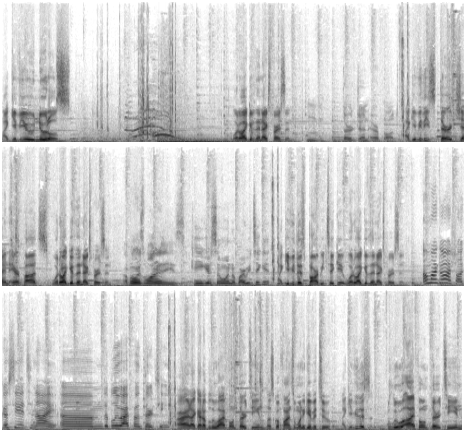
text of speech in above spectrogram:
I give you noodles. What do I give the next person? Third gen AirPod. I give you these third gen AirPods. What do I give the next person? I've always wanted these. Can you give someone a Barbie ticket? I give you this Barbie ticket. What do I give the next person? Oh my gosh, I'll go see it tonight. Um, the blue iPhone 13. All right, I got a blue iPhone 13. Let's go find someone to give it to. I give you this blue iPhone 13.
